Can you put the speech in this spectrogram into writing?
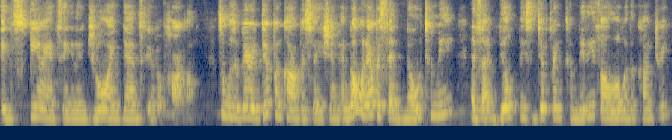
experiencing and enjoying Dance Theater of Harlem. So it was a very different conversation. And no one ever said no to me as I built these different committees all over the country.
